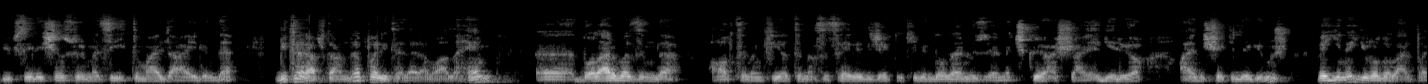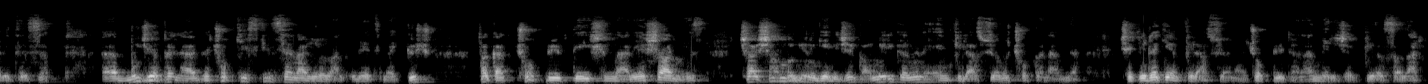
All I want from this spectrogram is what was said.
yükselişin sürmesi ihtimal dahilinde bir taraftan da paritelere bağlı. Hem e, dolar bazında altının fiyatı nasıl seyredecek 2000 doların üzerine çıkıyor aşağıya geliyor Aynı şekilde gümüş ve yine euro dolar paritesi. Ee, bu cephelerde çok keskin senaryolar üretmek güç. Fakat çok büyük değişimler yaşar mıyız? Çarşamba günü gelecek Amerika'nın enflasyonu çok önemli. Çekirdek enflasyona çok büyük önem verecek piyasalar.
